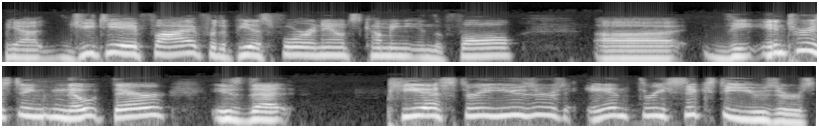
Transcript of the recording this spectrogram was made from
Yeah, GTA 5 for the PS4 announced coming in the fall. Uh, the interesting note there is that PS3 users and 360 users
